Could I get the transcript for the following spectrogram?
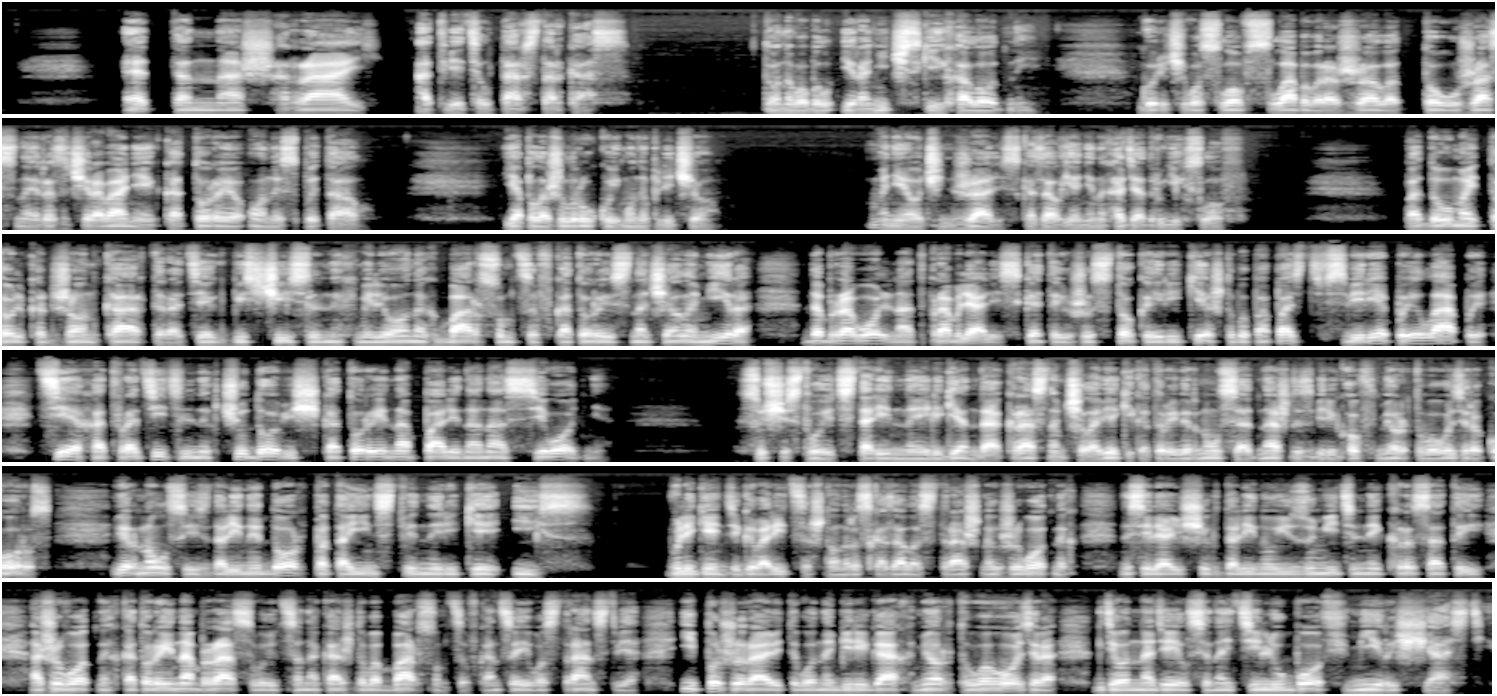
«Это наш рай», — ответил Тарстаркас. Тон его был иронический и холодный. Горечь его слов слабо выражала то ужасное разочарование, которое он испытал. Я положил руку ему на плечо. «Мне очень жаль», — сказал я, не находя других слов. Подумай только, Джон Картер, о тех бесчисленных миллионах барсумцев, которые с начала мира добровольно отправлялись к этой жестокой реке, чтобы попасть в свирепые лапы тех отвратительных чудовищ, которые напали на нас сегодня. Существует старинная легенда о красном человеке, который вернулся однажды с берегов мертвого озера Корус — вернулся из долины Дор по таинственной реке Ис. В легенде говорится, что он рассказал о страшных животных, населяющих долину изумительной красоты, о животных, которые набрасываются на каждого барсумца в конце его странствия и пожирают его на берегах мертвого озера, где он надеялся найти любовь, мир и счастье.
